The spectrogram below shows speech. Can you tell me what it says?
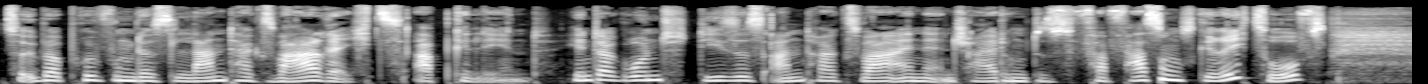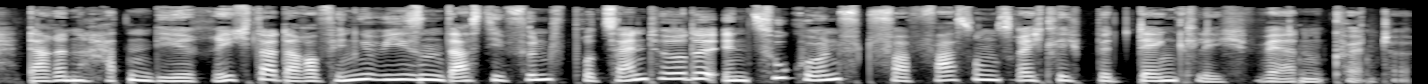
zur Überprüfung des Landtagswahlrechts abgelehnt. Hintergrund dieses Antrags war eine Entscheidung des Verfassungsgerichtshofs. Darin hatten die Richter darauf hingewiesen, dass die 5-Prozent-Hürde in Zukunft verfassungsrechtlich bedenklich werden könnte.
